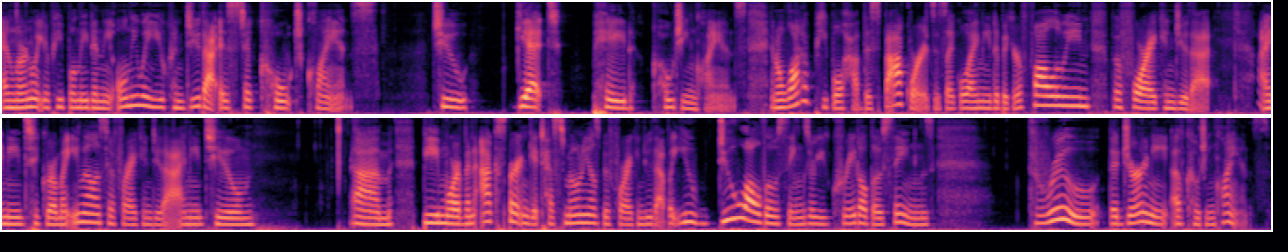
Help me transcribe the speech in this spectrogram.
and learn what your people need. And the only way you can do that is to coach clients to get paid coaching clients. And a lot of people have this backwards. It's like well i need a bigger following before i can do that i need to grow my email list before i can do that i need to um, be more of an expert and get testimonials before I can do that. But you do all those things or you create all those things through the journey of coaching clients.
